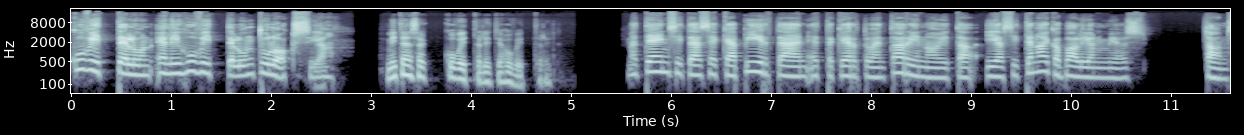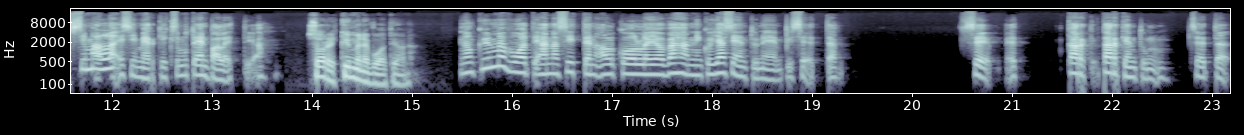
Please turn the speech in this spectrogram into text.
kuvittelun eli huvittelun tuloksia – Miten sä kuvittelit ja huvittelit? Mä tein sitä sekä piirtäen että kertoen tarinoita ja sitten aika paljon myös tanssimalla esimerkiksi, mutta en palettia. Sori, kymmenenvuotiaana. No kymmenvuotiaana sitten alkoi olla jo vähän niin kuin jäsentyneempi se, että se, että tar- tarkentunut se, että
